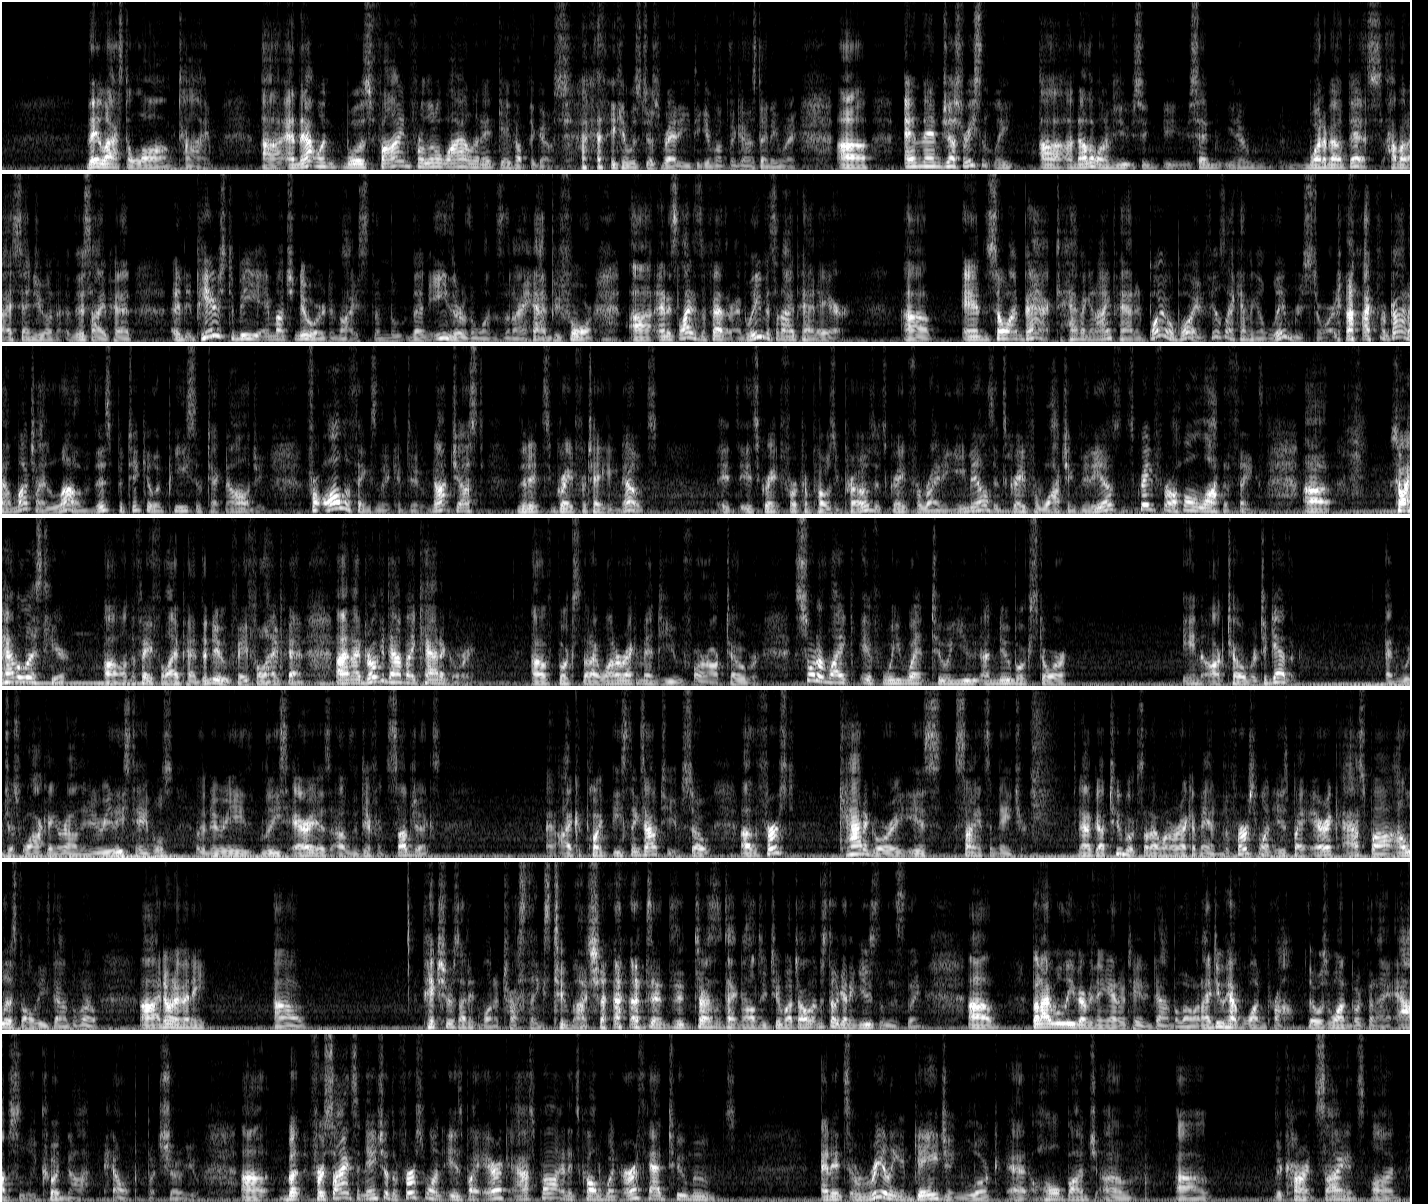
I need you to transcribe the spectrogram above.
They last a long time. Uh, and that one was fine for a little while, and it gave up the ghost. I think it was just ready to give up the ghost anyway. Uh, and then just recently, uh, another one of you said, you know, what about this? How about I send you an, this iPad? It appears to be a much newer device than the, than either of the ones that I had before, uh, and it's light as a feather. I believe it's an iPad Air. Uh, and so I'm back to having an iPad, and boy, oh boy, it feels like having a limb restored. I forgot how much I love this particular piece of technology for all the things that it can do. Not just that it's great for taking notes, it, it's great for composing prose, it's great for writing emails, it's great for watching videos, it's great for a whole lot of things. Uh, so I have a list here uh, on the Faithful iPad, the new Faithful iPad, and I broke it down by category of books that I want to recommend to you for October. Sort of like if we went to a, a new bookstore in October together. And we're just walking around the new release tables or the new release areas of the different subjects. I could point these things out to you. So uh, the first category is science and nature. Now I've got two books that I want to recommend. The first one is by Erik Asphaug. I'll list all these down below. Uh, I don't have any uh, pictures. I didn't want to trust things too much, to, to, trust the technology too much. I'm still getting used to this thing. Uh, but I will leave everything annotated down below. And I do have one prop. There was one book that I absolutely could not help but show you. Uh, but for Science and Nature, the first one is by Erik Asphaug, and it's called When Earth Had Two Moons. And it's a really engaging look at a whole bunch of uh, the current science on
